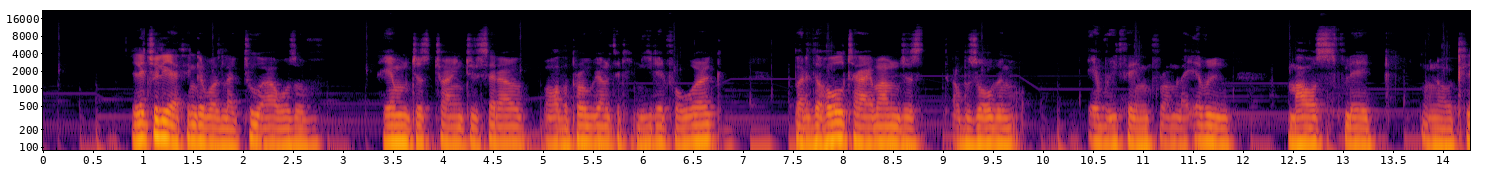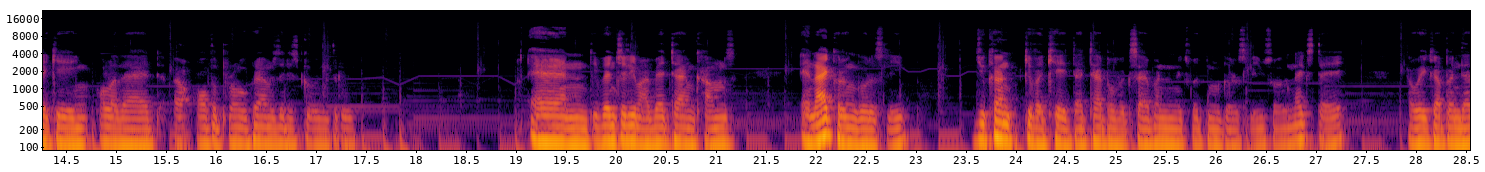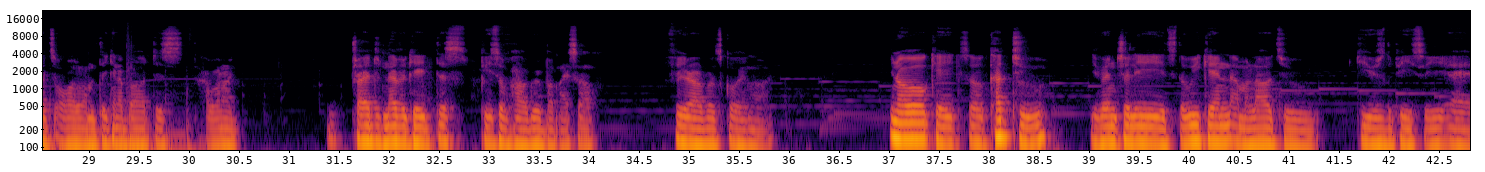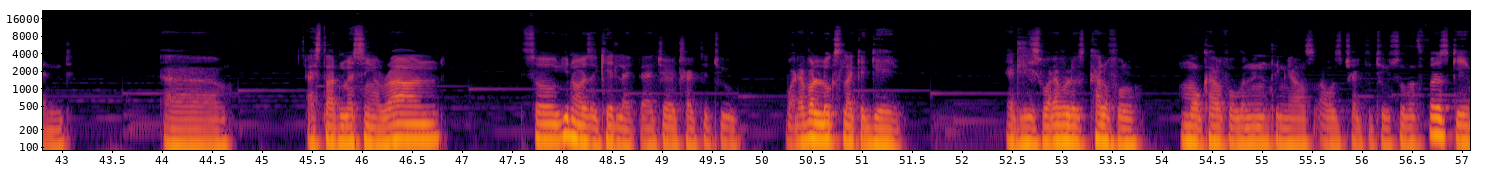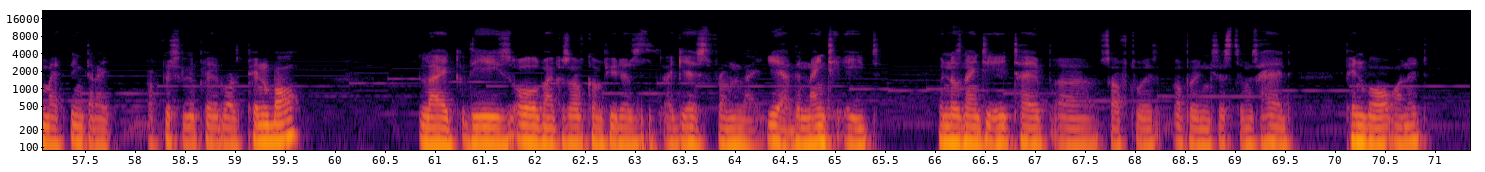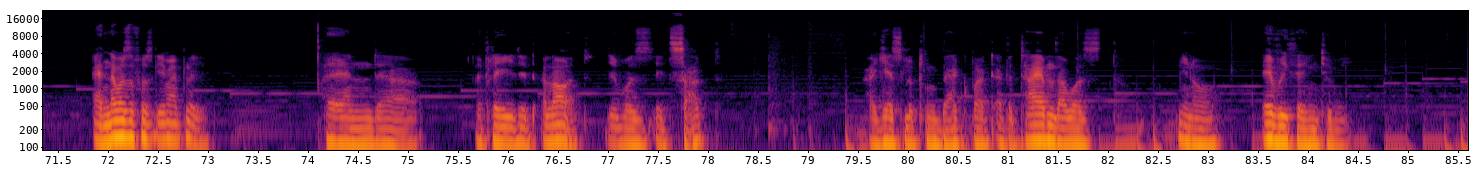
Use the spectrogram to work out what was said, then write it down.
Literally, I think it was like two hours of him just trying to set up all the programs that he needed for work. But the whole time, I'm just absorbing everything from like every mouse flick, you know, clicking, all of that, uh, all the programs that he's going through. And eventually, my bedtime comes and I couldn't go to sleep. You can't give a kid that type of excitement and expect them to go to sleep. So the next day, I wake up and that's all I'm thinking about is I want to try to navigate this piece of hardware by myself, figure out what's going on. You know, okay, so cut to eventually it's the weekend. I'm allowed to, to use the PC and uh, I start messing around. So, you know, as a kid like that, you're attracted to whatever looks like a game at least whatever looks colorful, more colorful than anything else, I was attracted to. So the first game I think that I officially played was pinball. Like these old Microsoft computers, I guess from like yeah the 98, Windows 98 type uh, software operating systems had pinball on it, and that was the first game I played. And uh, I played it a lot. It was it sucked. I guess looking back, but at the time that was you know everything to me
